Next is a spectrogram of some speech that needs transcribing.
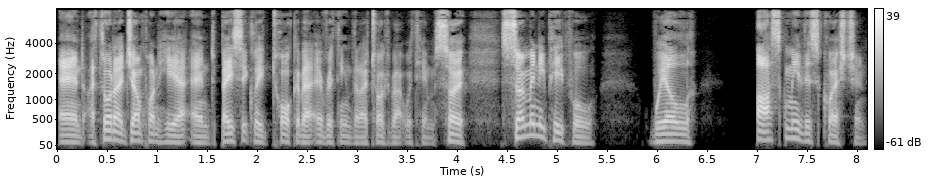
And I thought I'd jump on here and basically talk about everything that I talked about with him. So, so many people will ask me this question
